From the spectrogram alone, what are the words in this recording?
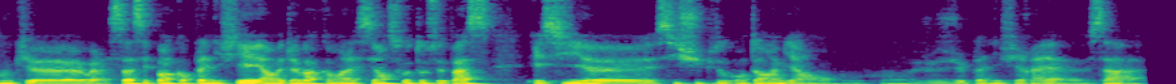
Donc euh, voilà, ça c'est pas encore planifié. On va déjà voir comment la séance photo se passe. Et si, si je suis plutôt content, eh bien je, planifierai ça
